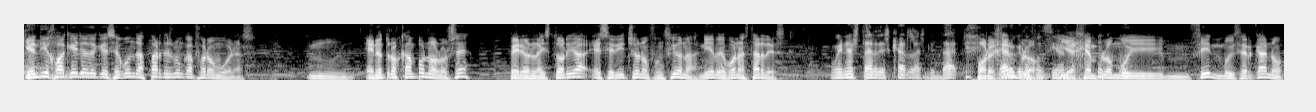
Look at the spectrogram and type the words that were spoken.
¿Quién dijo aquello de que segundas partes nunca fueron buenas? Mm, en otros campos no lo sé, pero en la historia ese dicho no funciona. Nieves, buenas tardes. Buenas tardes, Carlas, ¿qué tal? Por Claro que no ejemplo, y ejemplo muy fin, muy cercano.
